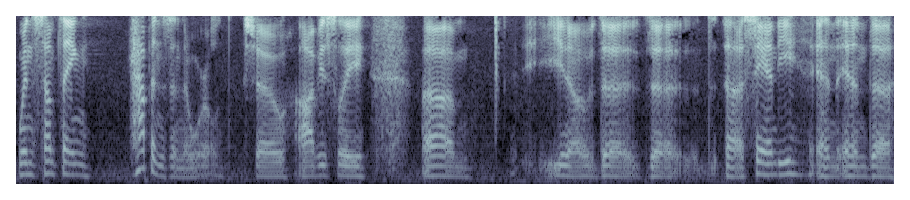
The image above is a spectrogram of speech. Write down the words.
when something happens in the world. So obviously, um, you know the the uh, Sandy and and the uh,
